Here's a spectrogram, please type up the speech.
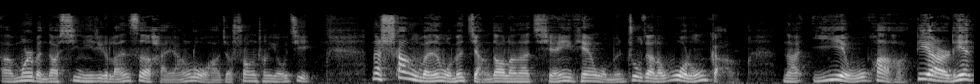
呃墨尔本到悉尼这个蓝色海洋路哈，叫双城游记。那上文我们讲到了呢，前一天我们住在了卧龙岗，那一夜无话哈。第二天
